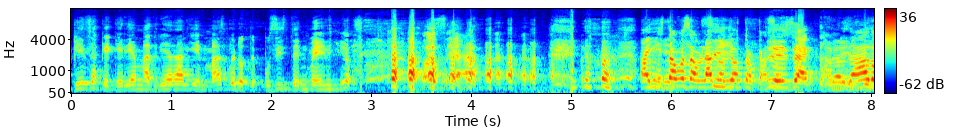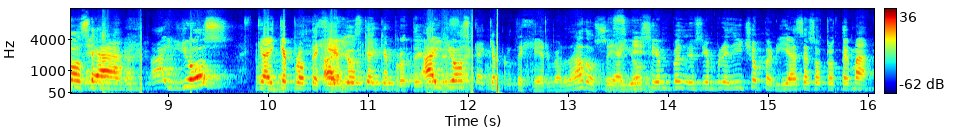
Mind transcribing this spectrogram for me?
Piensa que quería madrear a alguien más, pero te pusiste en medio. o sea... ahí estamos hablando de otro caso. Exactamente. ¿Verdad? O sea, ay Dios que hay que proteger. Hay Dios que hay que proteger. Hay Dios que hay que proteger, ¿verdad? O sea, yo siempre, siempre he dicho, pero ya ese es otro tema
